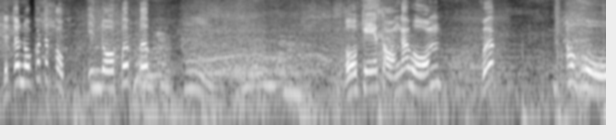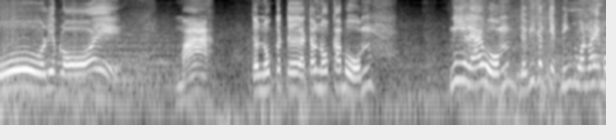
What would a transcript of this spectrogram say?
เดี๋ยวเจ้านกก็จะตบอินโดปึ๊บปึ๊บโอเคสองครับผมปึ๊บโอ้โห เรียบร้อย มา เจ้านกก็เจอเจ้านกครับผม นี่แหละครับผม เดี๋ยวพี่จะเก็บทิ้งทวนไว้ให้โม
